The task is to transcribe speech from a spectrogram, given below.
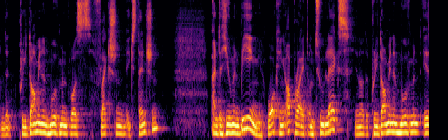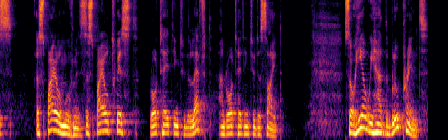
and the predominant movement was flexion extension. And the human being walking upright on two legs, you know, the predominant movement is a spiral movement. It's a spiral twist rotating to the left and rotating to the side. So here we had the blueprint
